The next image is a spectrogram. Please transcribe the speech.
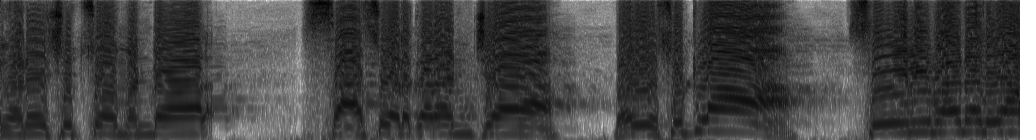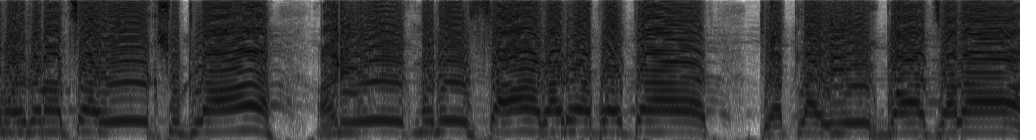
गणेश उत्सव मंडळ सासवडकरांच्या भाई सुटला. सेमी फायनल या मैदानाचा एक सुटला आणि एक मध्ये सहा गाड्या पळतात. त्यातला एक बाद झाला.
